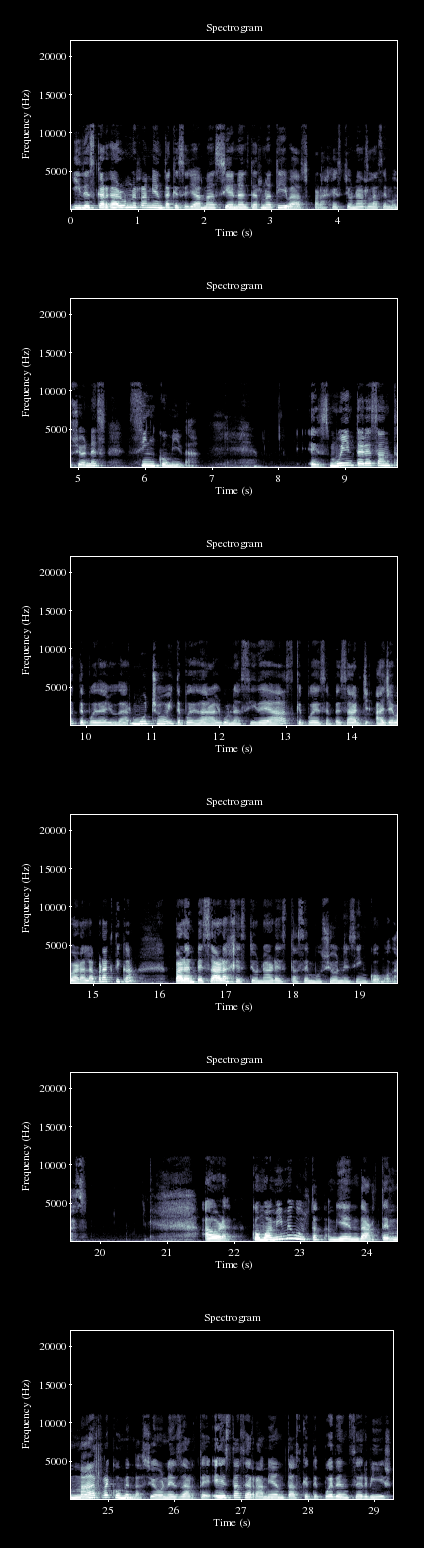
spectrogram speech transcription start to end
y descargar una herramienta que se llama 100 alternativas para gestionar las emociones sin comida. Es muy interesante, te puede ayudar mucho y te puede dar algunas ideas que puedes empezar a llevar a la práctica para empezar a gestionar estas emociones incómodas. Ahora, como a mí me gusta también darte más recomendaciones, darte estas herramientas que te pueden servir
